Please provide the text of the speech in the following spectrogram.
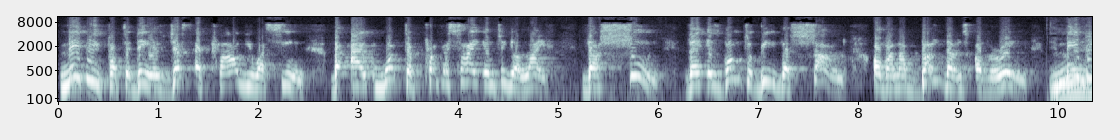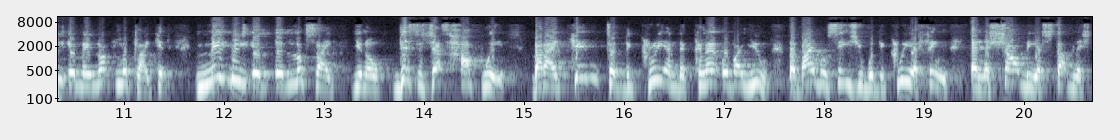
Maybe for today it's just a cloud you are seeing, but I want to prophesy into your life that soon there is going to be the sound of an abundance of rain. Amen. Maybe it may not look like it. Maybe it, it looks like, you know, this is just halfway. But I came to decree and declare over you. The Bible says you will decree a thing and it shall be established.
